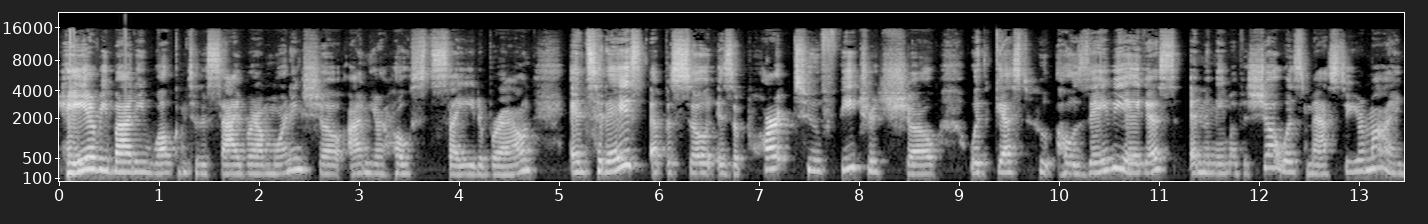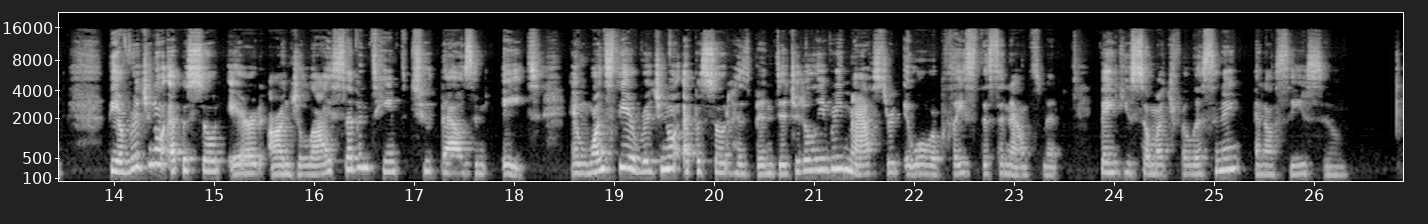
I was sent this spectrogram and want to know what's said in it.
Hey, everybody, welcome to the Cy Brown Morning Show. I'm your host, Saida Brown, and today's episode is a part two featured show with guest Jose Villegas, and the name of the show was Master Your Mind. The original episode aired on July 17th, 2008, and once the original episode has been digitally remastered, it will replace this announcement. Thank you so much for listening, and I'll see you soon.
